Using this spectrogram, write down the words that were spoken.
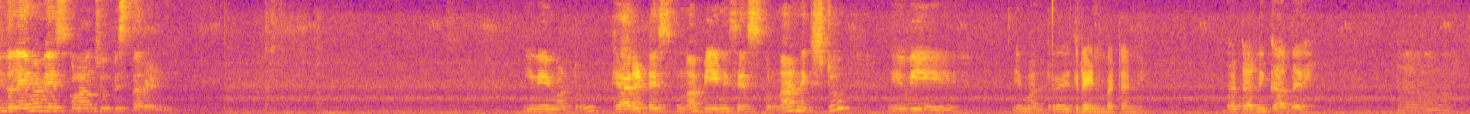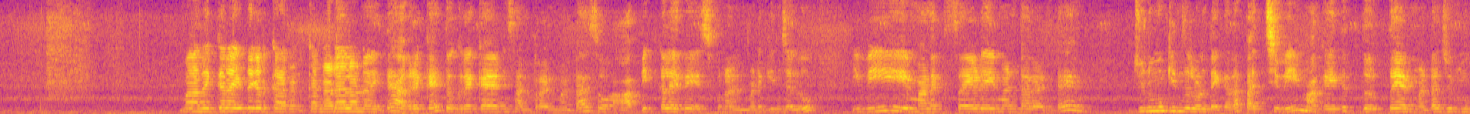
ఇందులో ఏమేమి వేసుకున్నానో చూపిస్తారండి. ఇవేమంటారు? క్యారెట్ వేసుకున్నా బీనీస్ వేసుకున్నా నెక్స్ట్ ఇవి ఏమంటారు గ్రీన్ బటానీ బఠానీ కాదే. మా దగ్గర అయితే ఇక్కడ కన్నడలోనే అయితే అవరెక్కాయ తొగరెక్కాయ అనేసి అంటారు అనమాట సో ఆ పిక్కలు అయితే వేసుకున్నాను అనమాట గింజలు. ఇవి మనకి సైడ్ ఏమంటారంటే జునుము గింజలు ఉంటాయి కదా పచ్చివి మాకైతే దొరుకుతాయి అనమాట జునుము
